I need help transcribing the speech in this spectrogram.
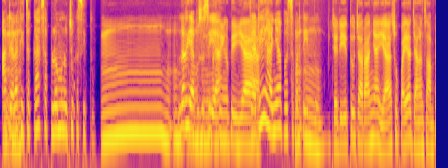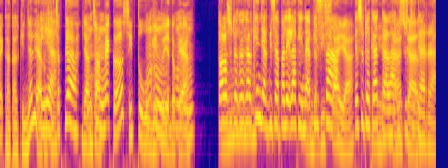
adalah Mm-mm. dicegah sebelum menuju ke situ. Hmm, Bener ya, Bu Susi ya? Ngerti, ngerti ya. Jadi hanya seperti Mm-mm. itu. Jadi itu caranya ya supaya jangan sampai gagal ginjal ya harus Iya. dicegah, jangan Mm-mm. sampai ke situ gitu ya dok ya. Kalau sudah gagal ginjal bisa balik lagi, nggak Nggak bisa. ya. Ya sudah gagal Iya, harus cuci gagal. darah.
